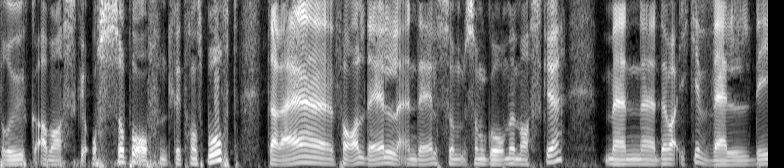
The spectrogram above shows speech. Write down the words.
bruk av maske, også på offentlig transport. Der er for all del en del som, som går med maske. Men eh, det var ikke veldig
